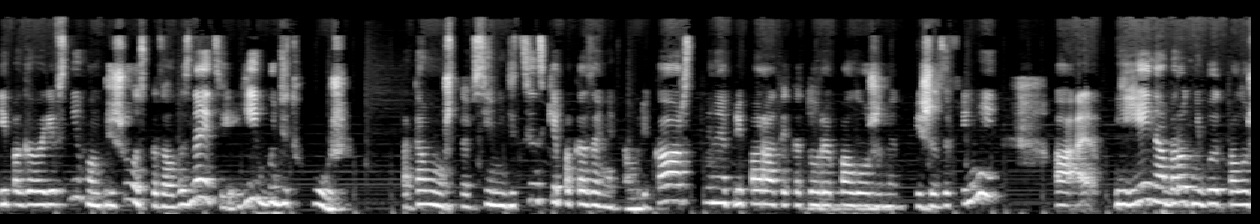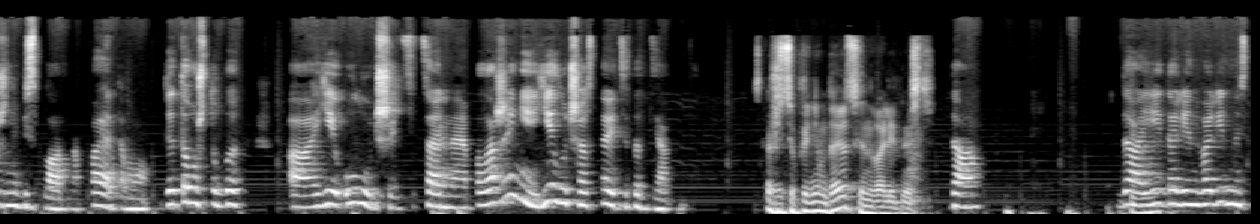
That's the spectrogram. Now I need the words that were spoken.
И поговорив с ним, он пришел и сказал, вы знаете, ей будет хуже потому что все медицинские показания, там лекарственные препараты, которые положены при шизофрении, а, ей наоборот не будут положены бесплатно. Поэтому для того, чтобы а, ей улучшить социальное положение, ей лучше оставить этот диагноз. Скажите, при нем дается инвалидность? Да. Да, ей дали инвалидность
